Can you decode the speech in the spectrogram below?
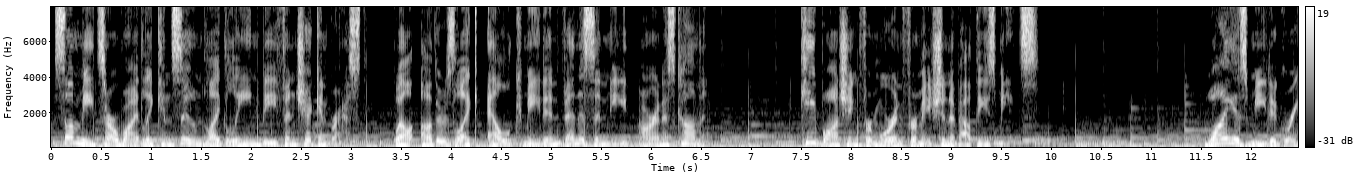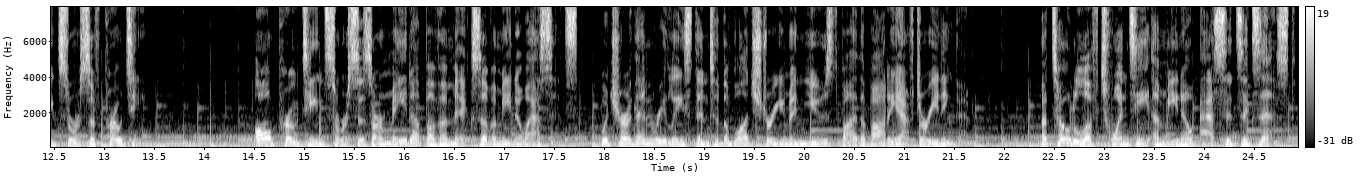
Some meats are widely consumed like lean beef and chicken breast, while others like elk meat and venison meat aren't as common. Keep watching for more information about these meats. Why is meat a great source of protein? All protein sources are made up of a mix of amino acids, which are then released into the bloodstream and used by the body after eating them. A total of 20 amino acids exist.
